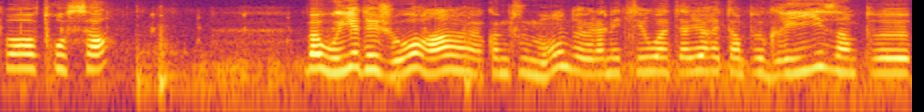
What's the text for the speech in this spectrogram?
pas trop ça? Bah oui, il y a des jours, hein, comme tout le monde, la météo intérieure est un peu grise, un peu,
